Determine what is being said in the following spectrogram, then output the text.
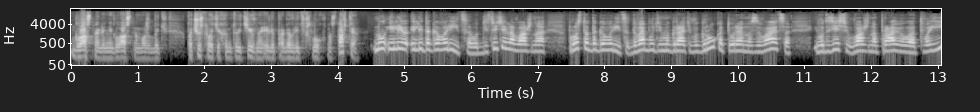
гласно или негласно, может быть, почувствовать их интуитивно или проговорить вслух на старте? Ну, или, или договориться. Вот действительно важно просто договориться. Давай будем играть в игру, которая называется... И вот здесь важно правила твои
